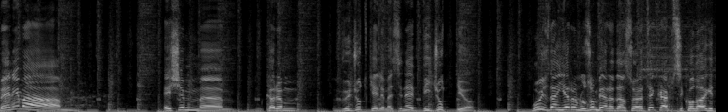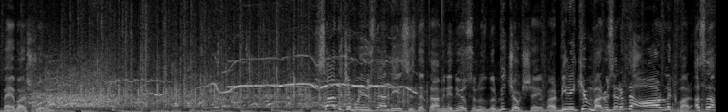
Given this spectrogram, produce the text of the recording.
Benim am, eşim, karım vücut kelimesine vücut diyor. Bu yüzden yarın uzun bir aradan sonra tekrar psikoloğa gitmeye başlıyorum. Sadece bu yüzden değil siz de tahmin ediyorsunuzdur. Birçok şey var. Birikim var. Üzerimde ağırlık var. Aslında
